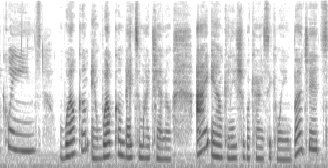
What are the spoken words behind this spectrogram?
Hey Queens, welcome and welcome back to my channel. I am Kanisha with Currency Queen Budgets.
